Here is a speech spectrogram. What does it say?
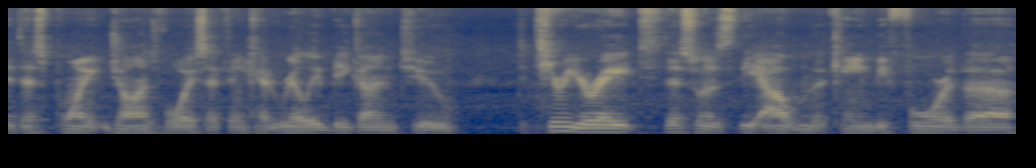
at this point, Jon's voice, I think, had really begun to deteriorate. This was the album that came before the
